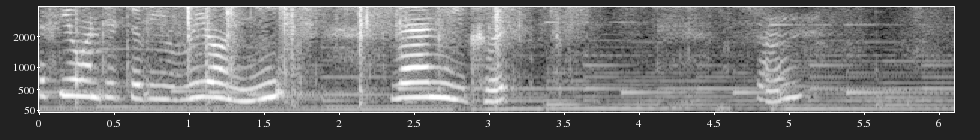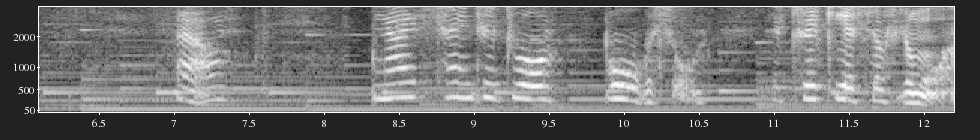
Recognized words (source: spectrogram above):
If you want it to be real neat, then you could. So, now, now it's time to draw Bulbasaur, the trickiest of them all.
